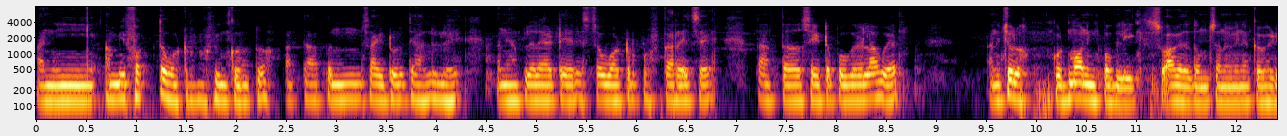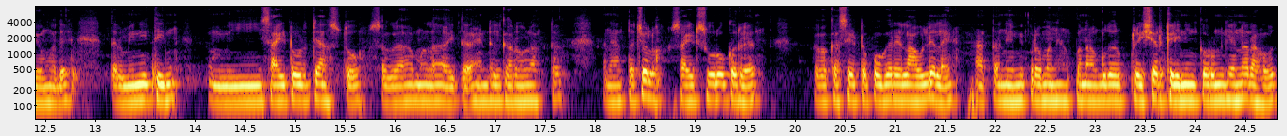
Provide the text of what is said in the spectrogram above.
आणि आम्ही फक्त वॉटरप्रूफिंग करतो. आत्ता आपण साईटवरती आलेलो आहे आणि आपल्याला या टेरेसचं वॉटरप्रूफ करायचं आहे तर आता सेटअप वगैरे लावूयात. आणि चलो गुड मॉर्निंग पब्लिक स्वागत आहे तुमचं नवीन एका व्हिडिओमध्ये तर मी नितीन मी साईटवरती असतो. सगळं मला इथं हँडल करावं लागतं. आणि आता चलो साईट सुरू करूयात. बघा सेटअप वगैरे लावलेला आहे. आता नेहमीप्रमाणे आपण अगोदर प्रेशर क्लिनिंग करून घेणार आहोत.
